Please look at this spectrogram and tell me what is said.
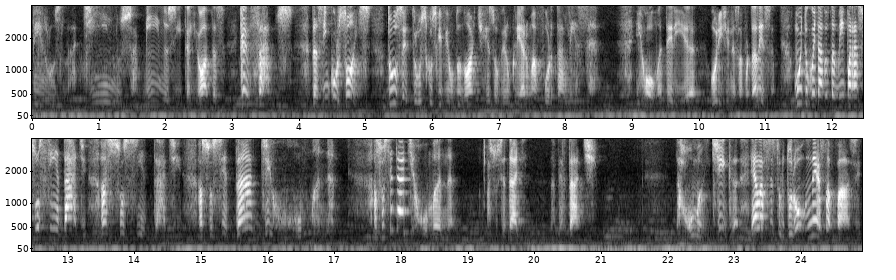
pelos latinos, sabinos e italiotas, cansados das incursões dos etruscos que vinham do norte, resolveram criar uma fortaleza. E Roma teria origem nessa fortaleza. Muito cuidado também para a sociedade. A sociedade. A sociedade romana. A sociedade romana, a sociedade, na verdade, da Roma antiga, ela se estruturou nesta fase,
